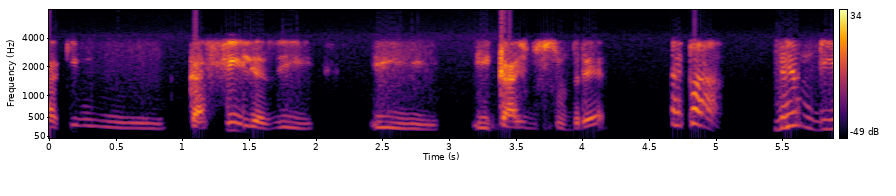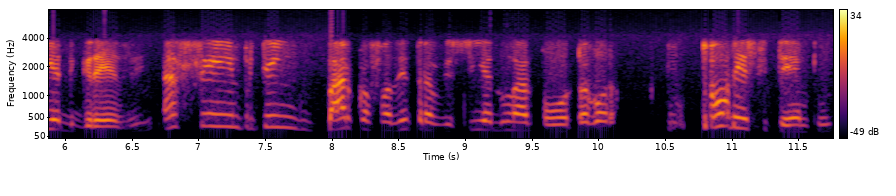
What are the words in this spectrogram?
aqui Cacilhas e, e, e Cais do Sudré, epá, mesmo dia de greve, há sempre, tem barco a fazer travessia de um lado para o outro. Agora, todo esse tempo,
